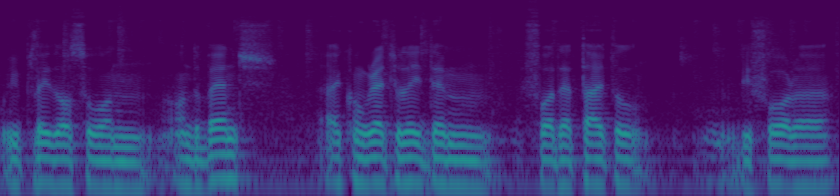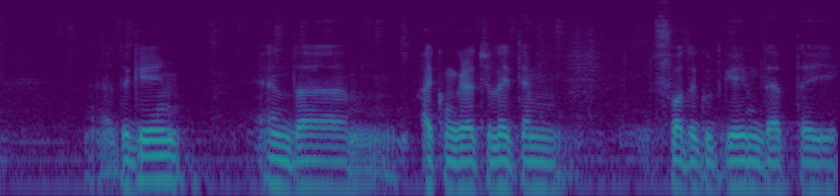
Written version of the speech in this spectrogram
we played also on on the bench. I congratulate them for that title before uh, the game, and um, I congratulate them for the good game that they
